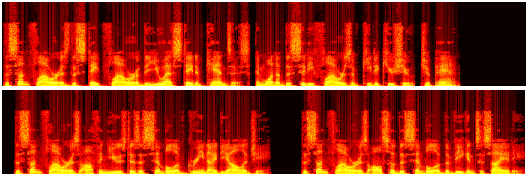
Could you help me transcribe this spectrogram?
The sunflower is the state flower of the U.S. state of Kansas, and one of the city flowers of Kitakyushu, Japan. The sunflower is often used as a symbol of green ideology. The sunflower is also the symbol of the vegan society.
